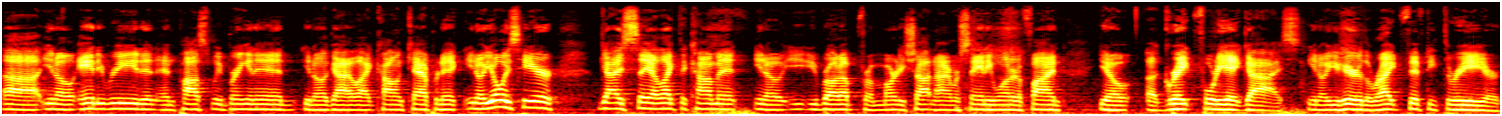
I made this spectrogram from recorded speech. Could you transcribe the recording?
uh, you know Andy Reid and, and possibly bringing in you know a guy like Colin Kaepernick. You know you always hear guys say I like the comment you know you, you brought up from Marty Schottenheimer saying he wanted to find you know a great 48 guys. You know you hear the right 53 or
